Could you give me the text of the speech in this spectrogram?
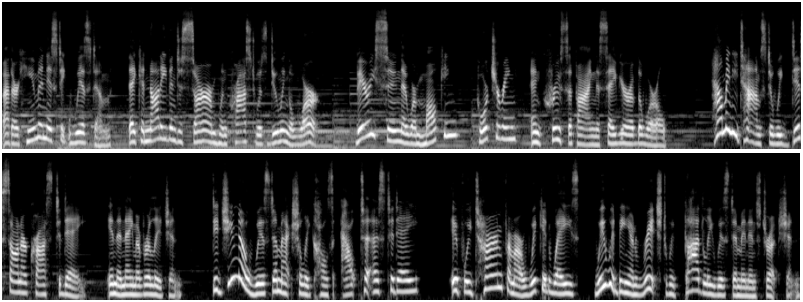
by their humanistic wisdom they could not even discern when Christ was doing a work. Very soon they were mocking, torturing, and crucifying the Savior of the world. How many times do we dishonor Christ today in the name of religion? Did you know wisdom actually calls out to us today? If we turn from our wicked ways, we would be enriched with godly wisdom and instruction.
